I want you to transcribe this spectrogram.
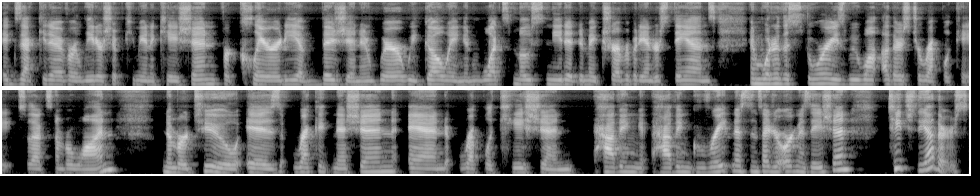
executive or leadership communication for clarity of vision and where are we going and what's most needed to make sure everybody understands and what are the stories we want others to replicate. So that's number 1. Number 2 is recognition and replication. Having having greatness inside your organization, teach the others.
